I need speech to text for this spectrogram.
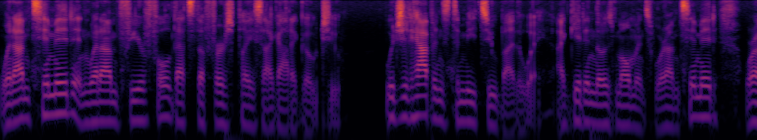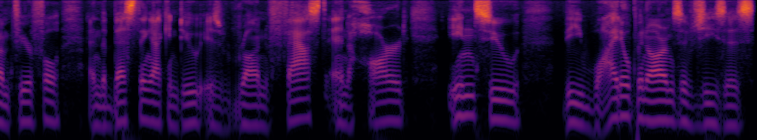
When I'm timid and when I'm fearful, that's the first place I got to go to, which it happens to me too, by the way. I get in those moments where I'm timid, where I'm fearful, and the best thing I can do is run fast and hard into the wide open arms of Jesus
